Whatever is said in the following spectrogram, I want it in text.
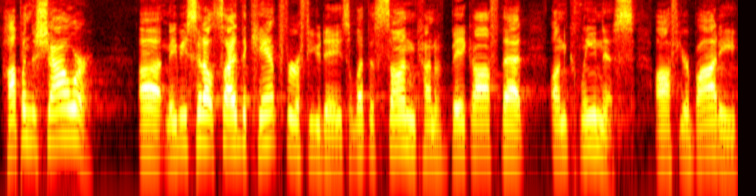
hop in the shower, uh, maybe sit outside the camp for a few days to let the sun kind of bake off that uncleanness off your body.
